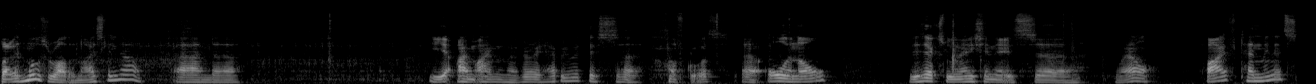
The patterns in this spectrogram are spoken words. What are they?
But it moves rather nicely now. And uh, yeah, I'm, I'm uh, very happy with this, uh, of course. Uh, all in all, this explanation is, uh, well, five, ten minutes.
